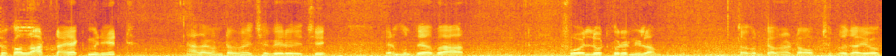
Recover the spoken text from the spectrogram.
সকাল আটটা এক মিনিট, আধা ঘণ্টা হয়েছে বের হয়েছি। এর মধ্যে আবার ফুয়েল লোড করে নিলাম। তখন ক্যামেরাটা অফ ছিল, যাই হোক।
